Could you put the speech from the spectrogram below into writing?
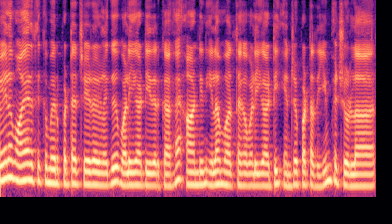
மேலும் ஆயிரத்துக்கும் மேற்பட்ட ட்ரேடர்களுக்கு வழிகாட்டியதற்காக ஆண்டின் இளம் வர்த்தக வழிகாட்டி என்ற பட்டத்தையும் பெற்றுள்ளார்.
